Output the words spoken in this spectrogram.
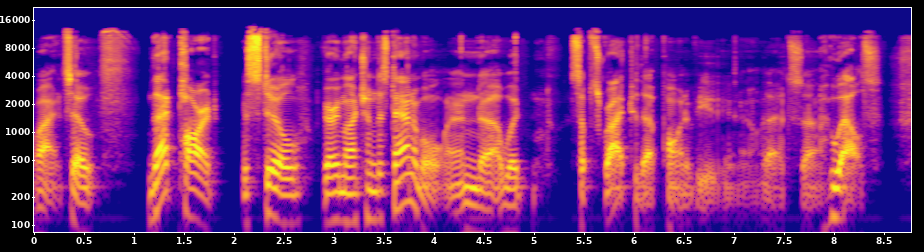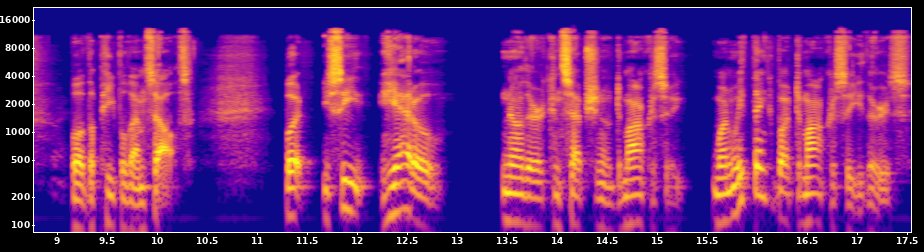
right? So that part is still very much understandable, and uh, would subscribe to that point of view. You know, that's uh, who else but the people themselves. But you see, he had a, another conception of democracy. When we think about democracy, there's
